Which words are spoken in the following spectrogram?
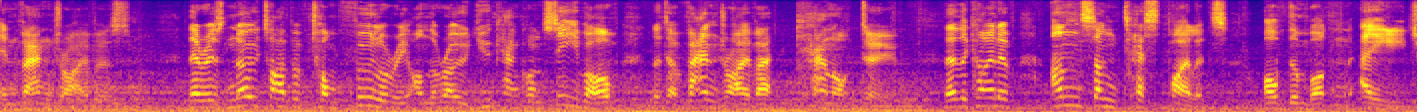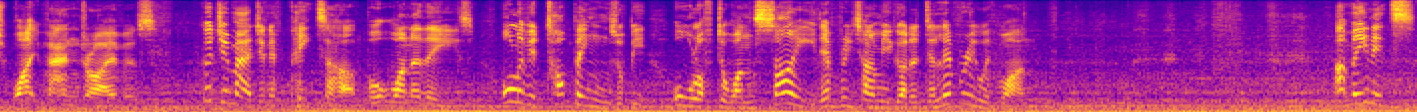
in van drivers. There is no type of tomfoolery on the road you can conceive of that a van driver cannot do. They're the kind of unsung test pilots of the modern age, white van drivers. Could you imagine if Pizza Hut bought one of these? All of your toppings would be all off to one side every time you got a delivery with one. I mean, it's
